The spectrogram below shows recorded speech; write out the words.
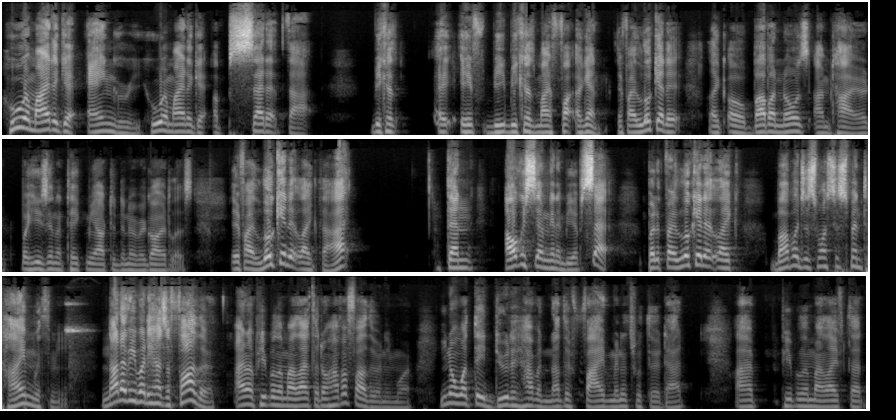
Who am I to get angry? Who am I to get upset at that? Because if because my again, if I look at it like, oh, Baba knows I'm tired, but he's gonna take me out to dinner regardless. If I look at it like that, then obviously I'm gonna be upset. But if I look at it like Baba just wants to spend time with me, not everybody has a father. I know people in my life that don't have a father anymore. You know what they do to have another five minutes with their dad? I have people in my life that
